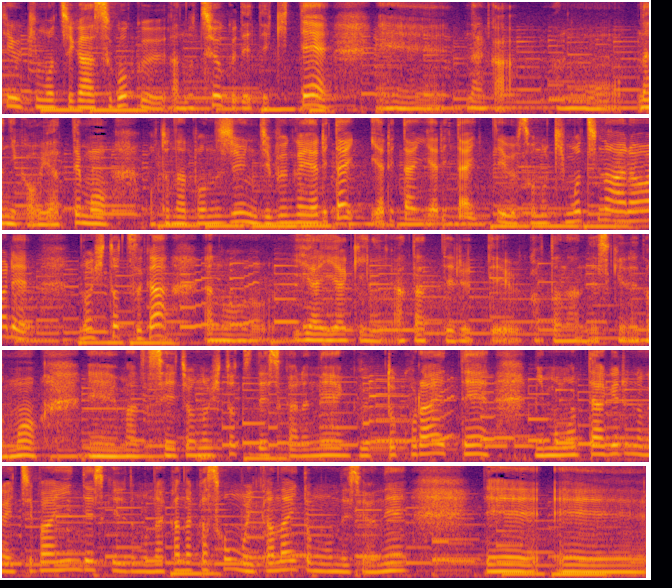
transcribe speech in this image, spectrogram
ていう気持ちがすごくあの強く出てきて、えーなんかあの何かをやっても大人と同じように自分がやりたいやりたいやりたいっていうその気持ちの表れの一つがあのイヤイヤ期に当たってるっていうことなんですけれども、えーまず成長の一つですからねぐっとこらえて見守ってあげるのが一番いいんですけれどもなかなかそうもいかないと思うんですよね。で、え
